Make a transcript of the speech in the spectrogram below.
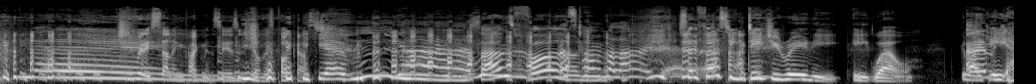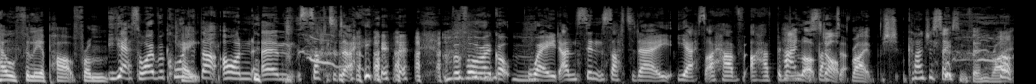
She's really selling pregnancy, isn't she, on this podcast? Yeah, mm, sounds fun. Best time of my life. yeah. So, firstly, did you really eat well? Like Um, eat healthily apart from Yeah, so I recorded Cake. that on um, Saturday before I got weighed, and since Saturday, yes, I have I have been Hang, a lot stop, better. right. Can I just say something, right?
